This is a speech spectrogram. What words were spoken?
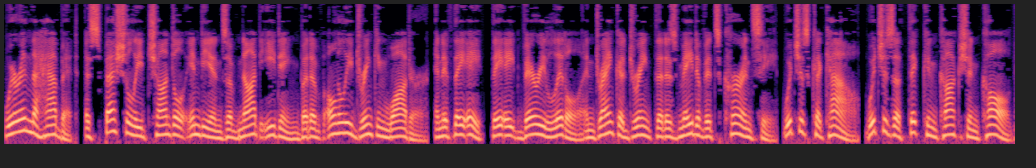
we're in the habit, especially Chontal Indians of not eating but of only drinking water, and if they ate, they ate very little and drank a drink that is made of its currency, which is cacao, which is a thick concoction called,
